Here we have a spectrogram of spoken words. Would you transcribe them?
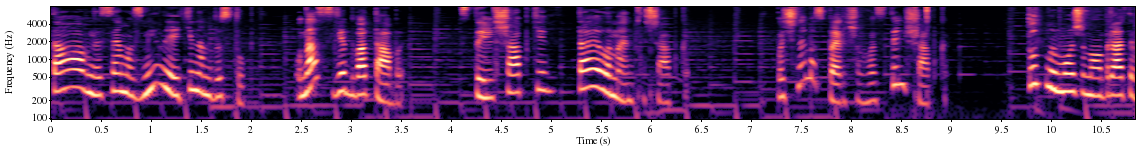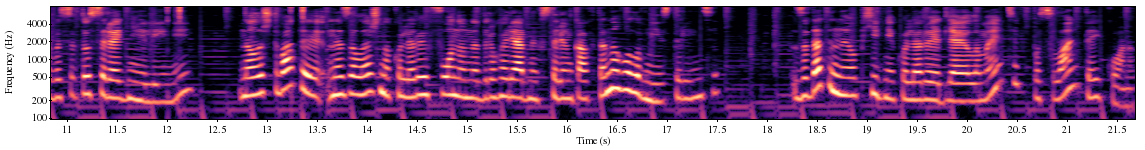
та внесемо зміни, які нам доступні. У нас є два таби: стиль шапки та елементи шапки. Почнемо з першого стиль шапки. Тут ми можемо обрати висоту середньої лінії, налаштувати незалежно кольори фону на другорядних сторінках та на головній сторінці, задати необхідні кольори для елементів, посилань та іконок.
